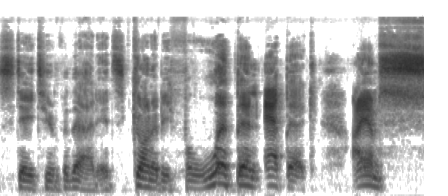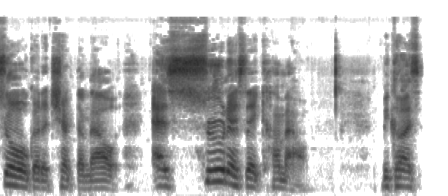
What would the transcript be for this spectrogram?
stay tuned for that. It's gonna be flippin' epic. I am so gonna check them out as soon as they come out. Because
